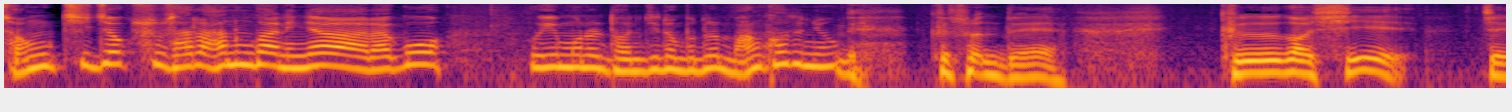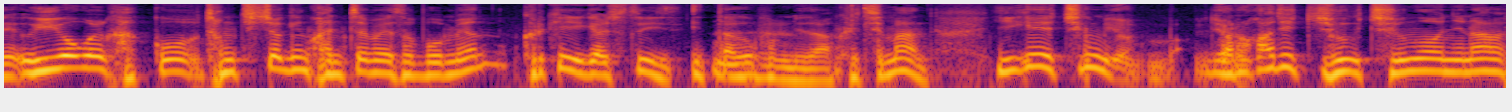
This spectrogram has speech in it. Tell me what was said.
정치적 수사를 하는 거 아니냐라고 의문을 던지는 분들 많거든요. 네. 그런데 그것이 이제 의혹을 갖고 정치적인 관점에서 보면 그렇게 얘기할 수도 있, 음. 다고 봅니다. 그렇지만 이게 지금 여러 가지 주- 증언이나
